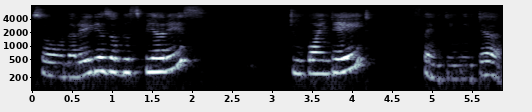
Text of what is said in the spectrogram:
So the radius of the sphere is 2.8 centimeter.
